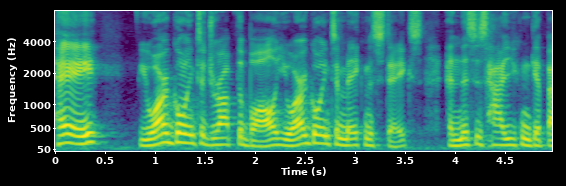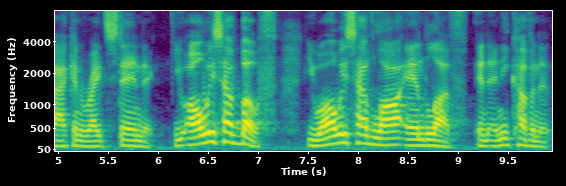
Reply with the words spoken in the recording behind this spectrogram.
hey, you are going to drop the ball, you are going to make mistakes, and this is how you can get back in right standing. You always have both. You always have law and love in any covenant.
